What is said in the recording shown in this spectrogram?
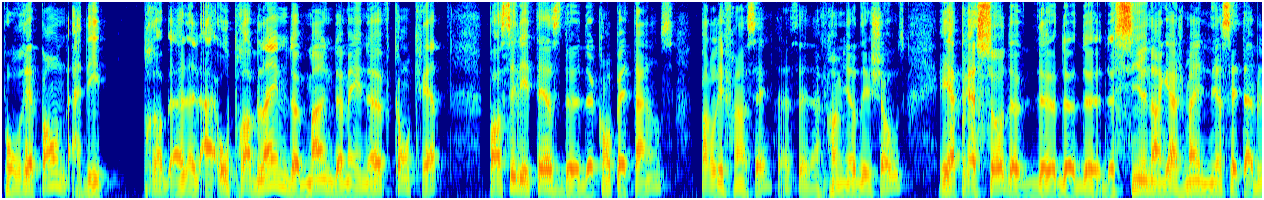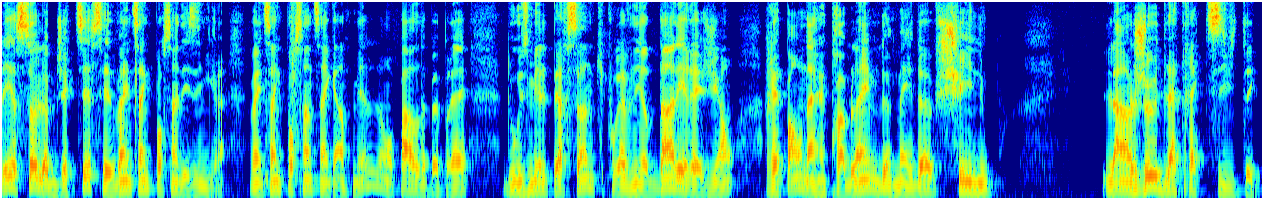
pour répondre à des aux problèmes de manque de main-d'œuvre concrète passer les tests de, compétences par les Français, hein, c'est la première des choses. Et après ça, de, signer un engagement et de venir s'établir. Ça, l'objectif, c'est 25% des immigrants. 25% de 50 000, on parle d'à peu près 12 000 personnes qui pourraient venir dans les régions répondre à un problème de main-d'œuvre chez nous. L'enjeu de l'attractivité.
